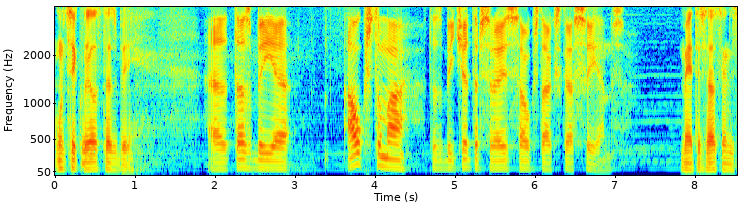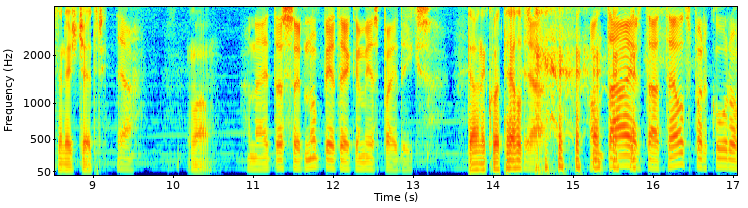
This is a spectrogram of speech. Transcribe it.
Un cik liels tas bija? Tas bija augstumā, tas bija četras reizes augstāks kā sienas. Metrs 80 reizes 4. Jā. Wow. Nē, tas ir nu, pietiekami iespaidīgs. Tā neko telts. Un tā ir tā telts, par kuru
